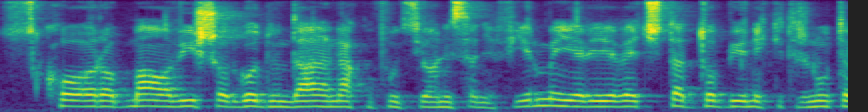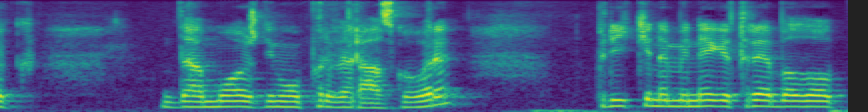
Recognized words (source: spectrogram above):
skoro malo više od godinu dana nakon funkcionisanja firme, jer je već tad to bio neki trenutak da možda imamo prve razgovore. Prike nam je negde trebalo,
